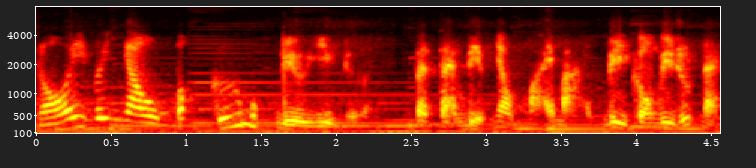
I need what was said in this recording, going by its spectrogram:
nói với nhau bất cứ một điều gì nữa và tạm biệt nhau mãi mãi vì con virus này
